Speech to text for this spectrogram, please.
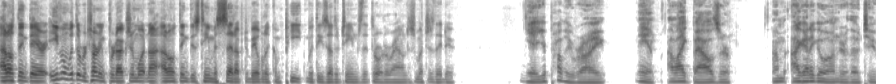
I don't think they are, even with the returning production and whatnot, I don't think this team is set up to be able to compete with these other teams that throw it around as much as they do. Yeah, you're probably right. Man, I like Bowser. I'm I gotta go under though too.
